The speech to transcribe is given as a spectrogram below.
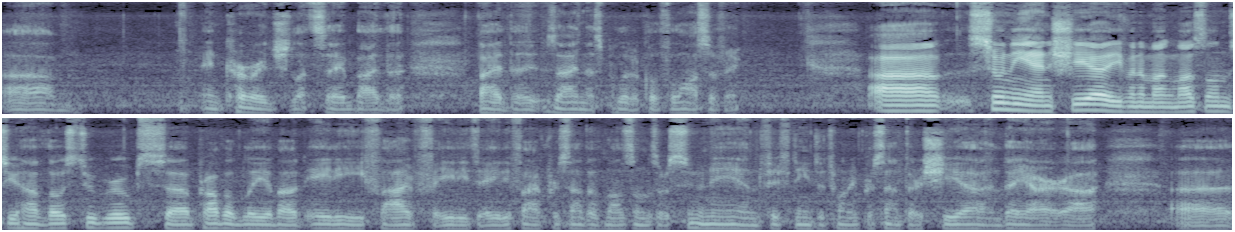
um, encouraged, let's say, by the by the Zionist political philosophy. Uh, Sunni and Shia, even among Muslims, you have those two groups. Uh, probably about 85, 80 to 85 percent of Muslims are Sunni, and 15 to 20 percent are Shia, and they are uh, uh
